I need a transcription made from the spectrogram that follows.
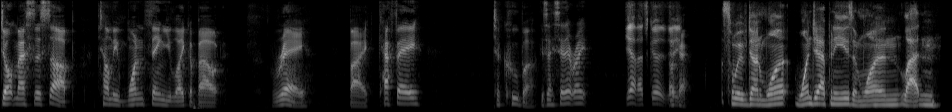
don't mess this up. Tell me one thing you like about Ray by Cafe Tacuba. Is I say that right? Yeah, that's good. Okay. So we've done one one Japanese and one Latin,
